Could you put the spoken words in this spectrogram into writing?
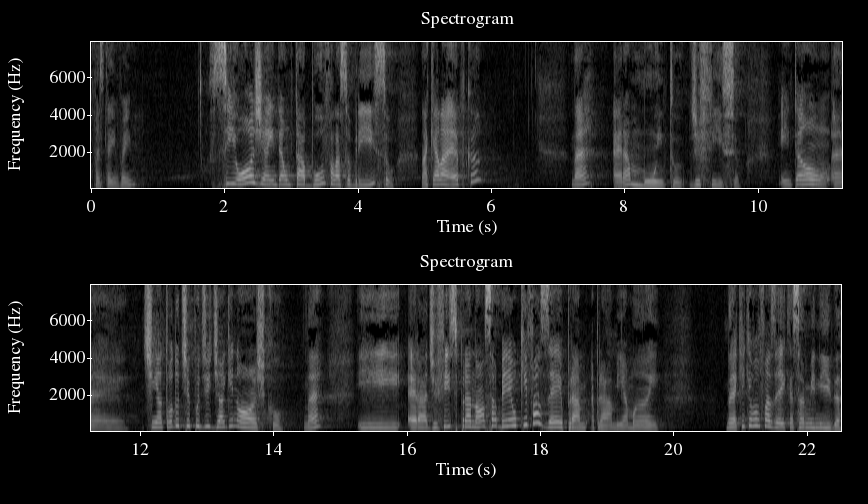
Faz tempo, hein? Se hoje ainda é um tabu falar sobre isso, naquela época, né, era muito difícil. Então, é, tinha todo tipo de diagnóstico, né? E era difícil para nós saber o que fazer para a minha mãe. Né? O que, que eu vou fazer com essa menina?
